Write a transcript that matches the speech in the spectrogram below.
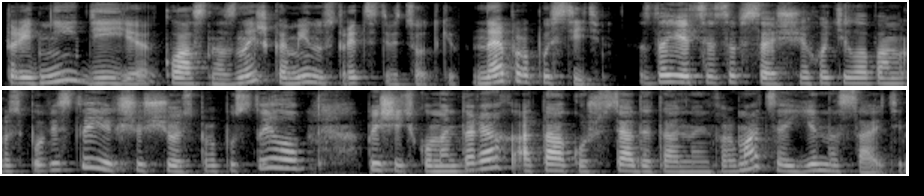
3 дні діє класна знижка мінус 30%. Не пропустіть! Здається, це все, що я хотіла вам розповісти. Якщо щось пропустило, пишіть в коментарях, а також вся детальна інформація є на сайті.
